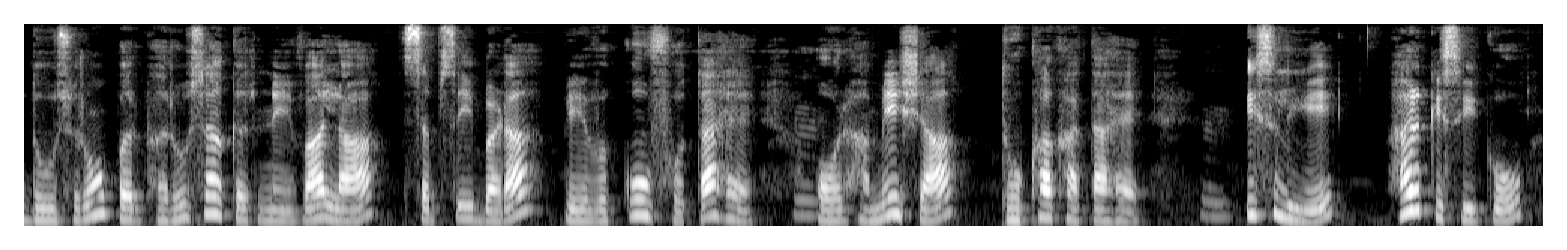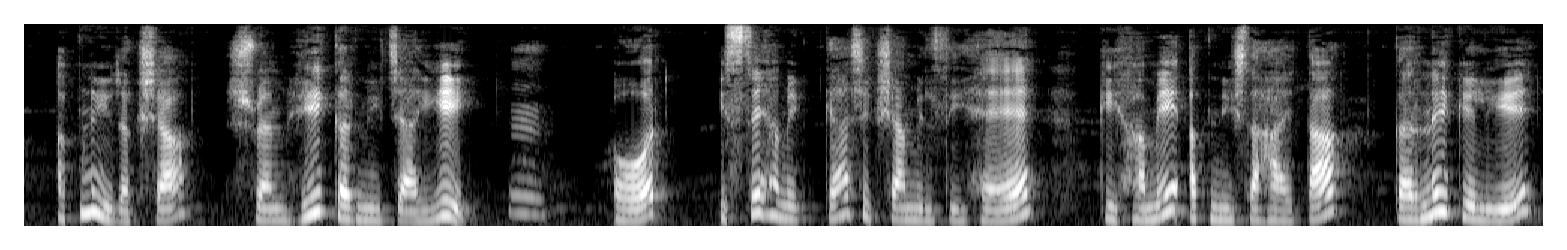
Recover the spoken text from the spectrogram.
दूसरों पर भरोसा करने वाला सबसे बड़ा बेवकूफ़ होता है और हमेशा धोखा खाता है। हम्म, इसलिए हर किसी को अपनी रक्षा स्वयं ही करनी चाहिए। हम्म, और इससे हमें क्या शिक्षा मिलती है कि हमें अपनी सहायता करने के लिए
